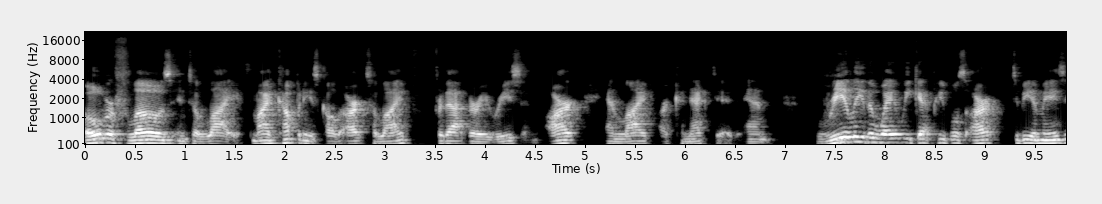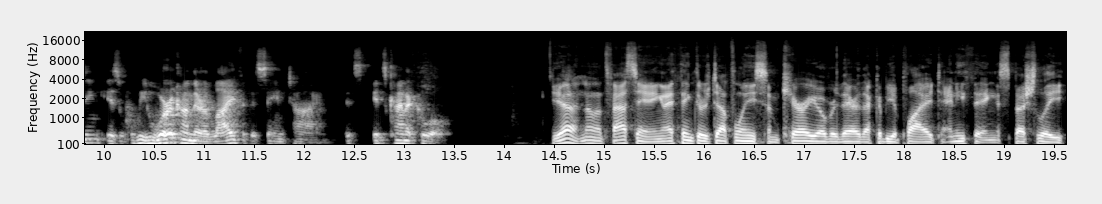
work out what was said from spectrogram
overflows into life. My company is called Art to Life for that very reason. Art and life are connected. And really the way we get people's art to be amazing is we work on their life at the same time. It's it's kind of cool. Yeah, no, that's fascinating. And I think there's definitely some carryover there that could be applied to anything, especially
